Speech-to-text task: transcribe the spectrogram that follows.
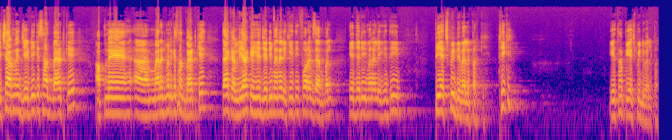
एचआर ने जेडी के साथ बैठ के, अपने मैनेजमेंट के साथ बैठ के तय कर लिया कि ये जेडी मैंने लिखी थी फॉर एग्ज़ाम्पल ये जेडी मैंने लिखी थी पीएचपी डेवलपर की, ठीक है? ये था पीएचपी डेवलपर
